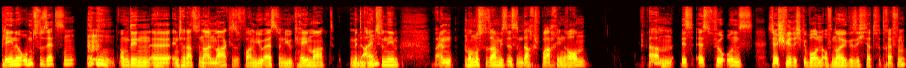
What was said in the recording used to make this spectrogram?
Pläne umzusetzen, um den äh, internationalen Markt, also vor allem US- und UK-Markt mit mhm. einzunehmen. Weil man muss so sagen, wie es ist im dachsprachigen Raum. Ähm, ist es für uns sehr schwierig geworden, auf neue Gesichter zu treffen.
